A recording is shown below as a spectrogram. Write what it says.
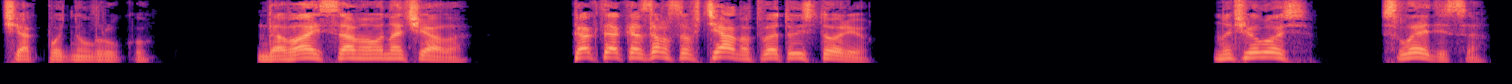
Чак поднял руку. «Давай с самого начала. Как ты оказался втянут в эту историю?» «Началось с Ледиса.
